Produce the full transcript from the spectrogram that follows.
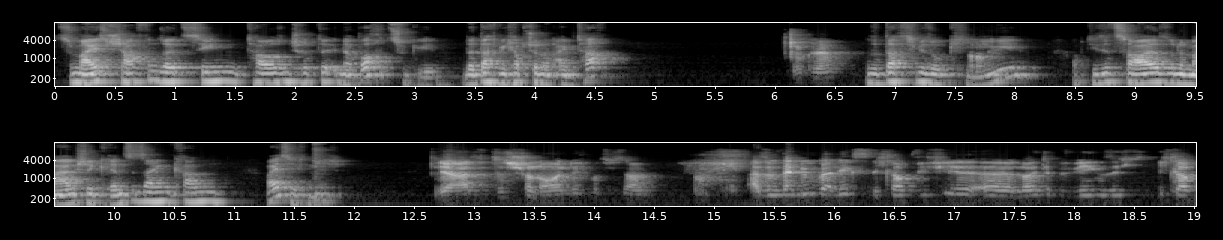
zumeist schaffen sollst, 10.000 Schritte in der Woche zu gehen. Da dachte ich, ich habe schon an einem Tag. Okay. Und da dachte ich mir so, okay, ob diese Zahl so eine magische Grenze sein kann, weiß ich nicht. Ja, also das ist schon ordentlich, muss ich sagen. Also wenn du überlegst, ich glaube, wie viele äh, Leute bewegen sich, ich glaube,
